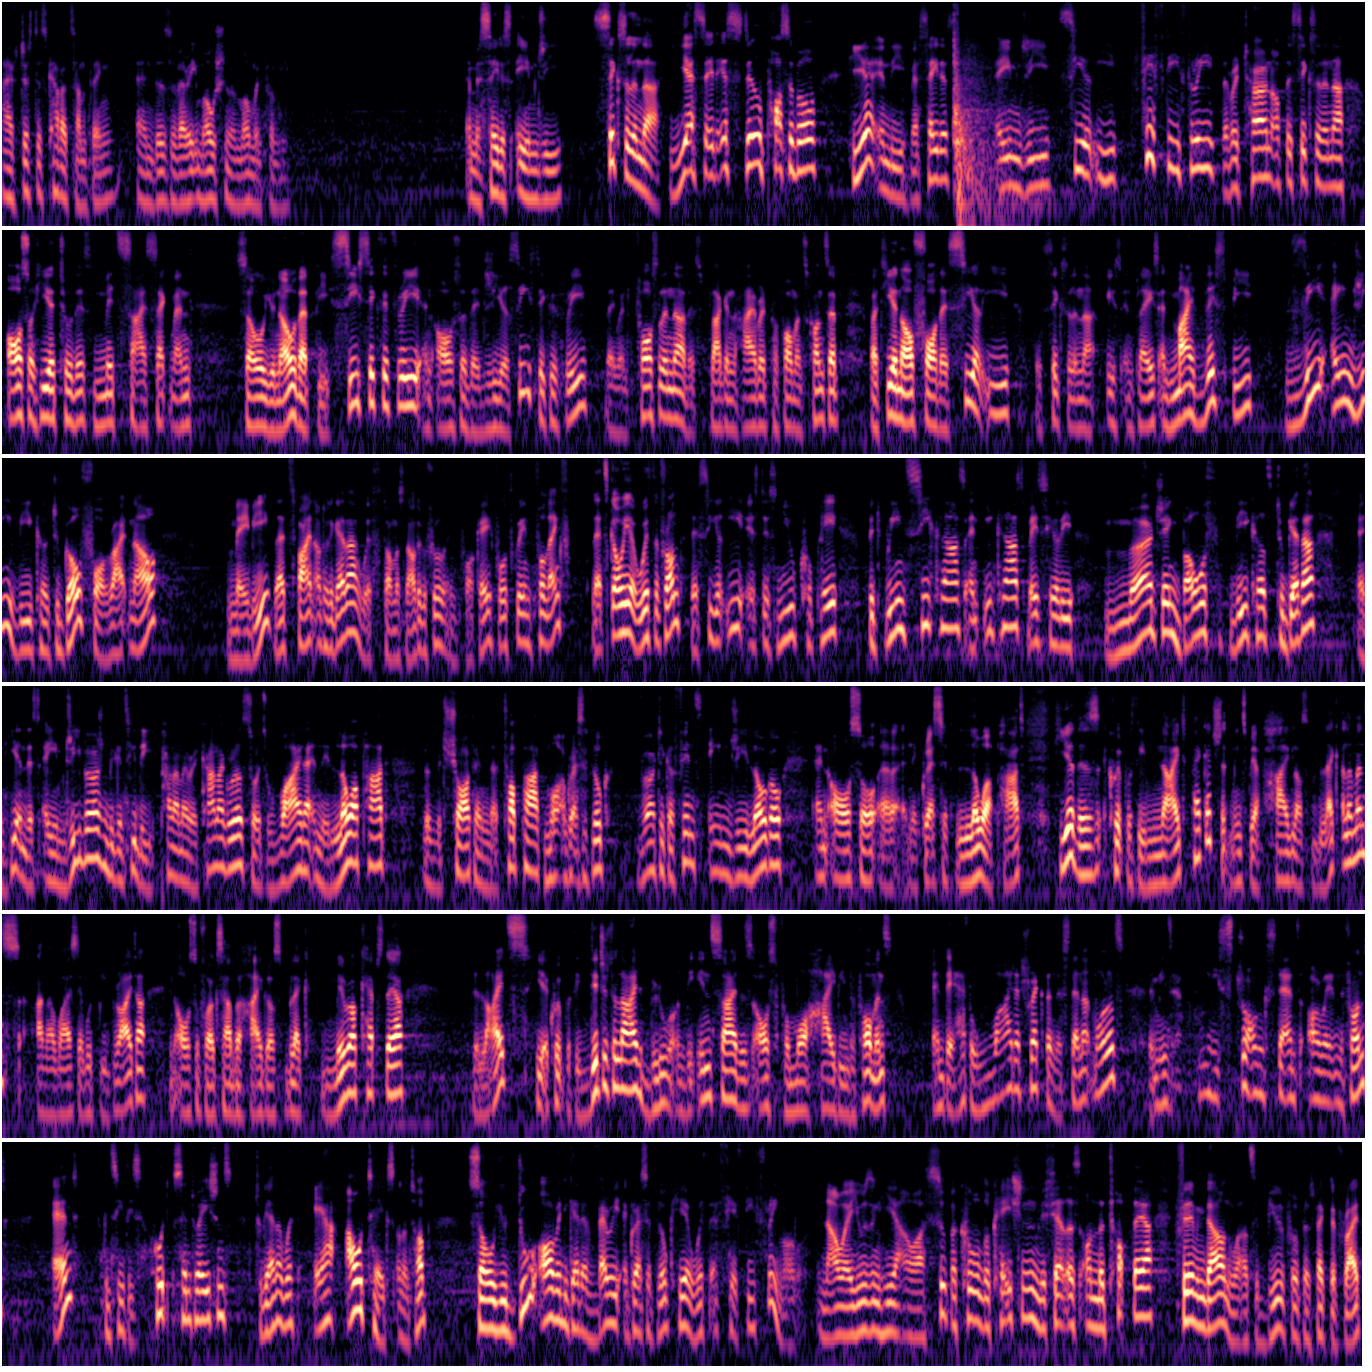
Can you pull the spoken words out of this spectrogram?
I've just discovered something, and this is a very emotional moment for me. A Mercedes AMG six cylinder. Yes, it is still possible here in the Mercedes AMG CLE 53, the return of the six cylinder, also here to this mid size segment. So you know that the C63 and also the GLC 63, they went four cylinder, this plug-in hybrid performance concept. But here now for the CLE, the six cylinder is in place. And might this be the AMG vehicle to go for right now? Maybe. Let's find out together with Thomas Autogefühl in 4K, full screen, full length. Let's go here with the front. The CLE is this new coupe between C-Class and E-Class, basically merging both vehicles together. And here in this AMG version, we can see the Panamericana grille, so it's wider in the lower part, a little bit shorter in the top part, more aggressive look, vertical fins, AMG logo, and also uh, an aggressive lower part. Here, this is equipped with the night package. That means we have high gloss black elements. Otherwise, they would be brighter. And also, for example, high gloss black mirror caps there. The lights here equipped with the digital light, blue on the inside. This is also for more high beam performance. And they have a wider track than the standard models. That means a really strong stance way in the front. And you can see these hood accentuations together with air outtakes on the top. So you do already get a very aggressive look here with a 53 model. Now we're using here our super cool location. Michelle is on the top there, filming down. Well, it's a beautiful perspective, right?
